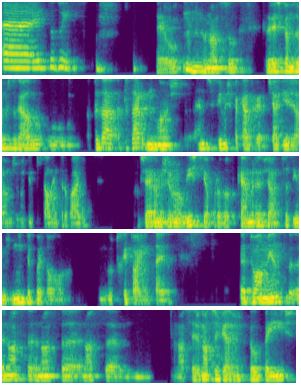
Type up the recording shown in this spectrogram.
uh, e tudo isso. É, o, o, nosso, cada vez que vamos a Portugal, o, apesar, apesar de nós antes virmos para Cabo Verde, já viajávamos muito em Portugal em trabalho, porque já éramos jornalista e operador de câmara, já fazíamos muita coisa no território inteiro. Atualmente, a nossa, a nossa, a nossa, a nossa, as nossas viagens pelo país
